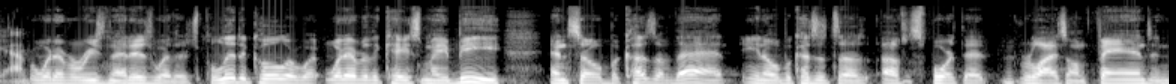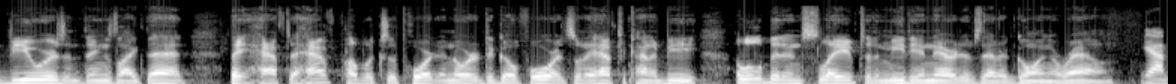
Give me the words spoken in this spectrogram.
Yeah. for whatever reason that is, whether it's political or wha- whatever the case may be. And so because of that, you know, because it's a, a sport that relies on fans and viewers and things like that, they have to have public support in order to go forward. So they have to kind of be a little bit enslaved to the media narratives that are going around. Yeah,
